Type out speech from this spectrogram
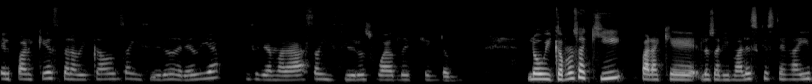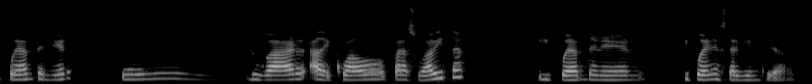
El parque estará ubicado en San Isidro de Heredia y se llamará San Isidro's Wildlife Kingdom. Lo ubicamos aquí para que los animales que estén ahí puedan tener un lugar adecuado para su hábitat y puedan tener y pueden estar bien cuidados.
